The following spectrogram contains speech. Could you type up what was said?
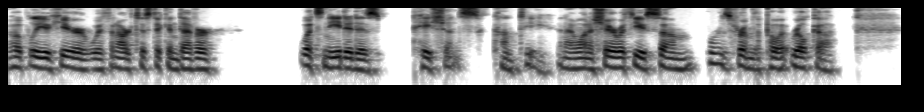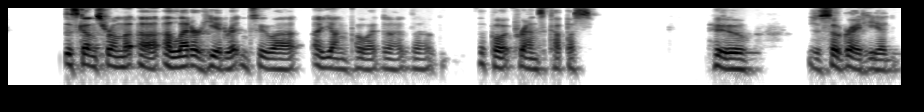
hopefully you hear with an artistic endeavor, what's needed is patience, khanti. And I want to share with you some words from the poet Rilke. This comes from a, a letter he had written to a, a young poet, the, the, the poet Franz Kappus, who was just so great. He had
